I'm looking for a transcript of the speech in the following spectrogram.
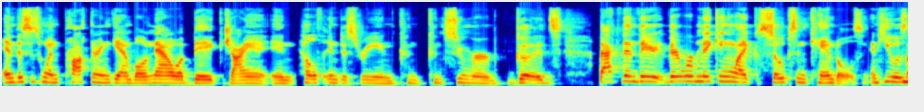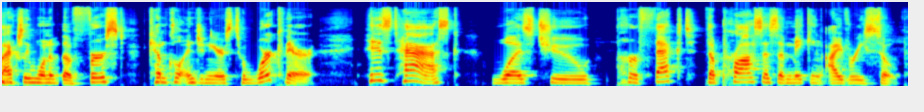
And this is when Procter and Gamble, now a big giant in health industry and con- consumer goods, back then they they were making like soaps and candles. And he was actually one of the first chemical engineers to work there. His task was to perfect the process of making ivory soap.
